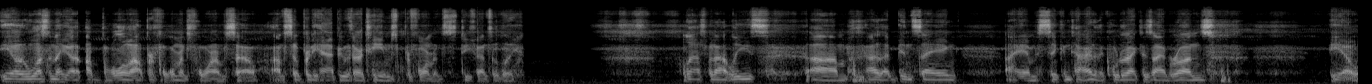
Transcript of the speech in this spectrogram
you know, it wasn't like a, a blowout performance for him. So I'm still pretty happy with our team's performance defensively. Last but not least, um, as I've been saying, I am sick and tired of the quarterback design runs. You know,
